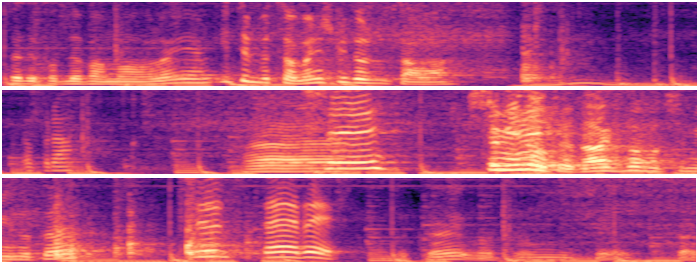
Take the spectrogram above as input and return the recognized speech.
Wtedy podlewamy olejem i ty by co, będziesz mi dorzucała. Dobra. E, Trzy, 3 minuty, tak? Znowu 3 minuty. Trzy, cztery. Okej, bo to mi się tak,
